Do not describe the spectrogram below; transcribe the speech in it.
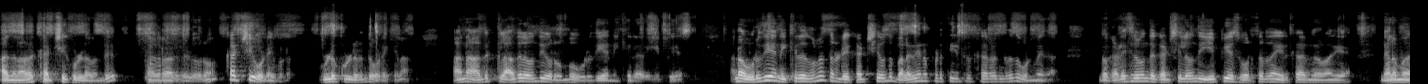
அதனால கட்சிக்குள்ள வந்து தகராறுகள் வரும். கட்சி உடைபடும். உள்ளுக்குள்ள இருந்து உடைக்கலாம். ஆனா அதுக்கு அதுல வந்து இவர் ரொம்ப உறுதியா நிக்கிறாரு இபிஎஸ் ஆனா உறுதியா நிக்கிறது மூலம் தன்னுடைய கட்சியை வந்து பலவீனப்படுத்திக்கிட்டு இருக்காருங்கிறது உண்மைதான். இப்ப கடைசியில வந்து கட்சியில வந்து இபிஎஸ் ஒருத்தர் தான் இருக்காருங்கிற மாதிரி நிலைமை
